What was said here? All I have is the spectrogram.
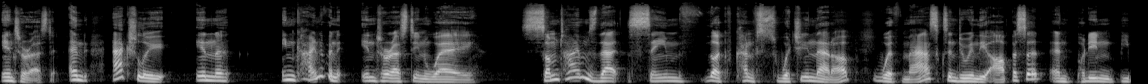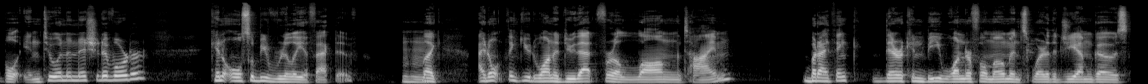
Interesting. And actually, in in kind of an interesting way, sometimes that same like kind of switching that up with masks and doing the opposite and putting people into an initiative order can also be really effective. Mm-hmm. Like I don't think you'd want to do that for a long time, but I think there can be wonderful moments where the GM goes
